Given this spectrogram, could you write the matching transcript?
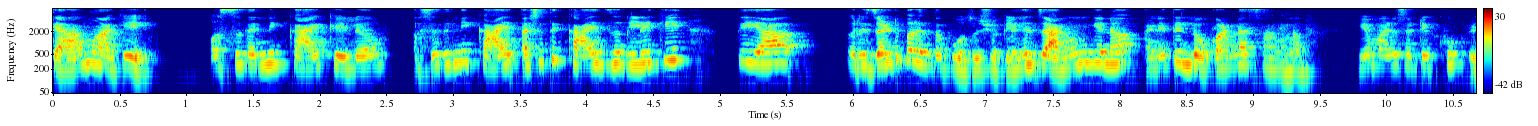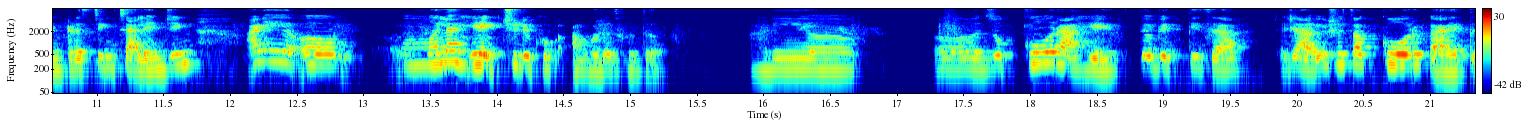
त्यामागे असं त्यांनी काय केलं? असं त्यांनी काय असे ते काय जगले की ते या रिझल्टपर्यंत पोहोचू शकले? हे जाणून घेणं आणि ते लोकांना सांगणं. हे माझ्यासाठी खूप इंटरेस्टिंग चॅलेंजिंग आणि मला हे ॲक्च्युली खूप आवडत होतं. आणि जो कोर आहे तो व्यक्तीचा त्याच्या आयुष्याचा कोर काय तर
